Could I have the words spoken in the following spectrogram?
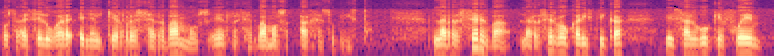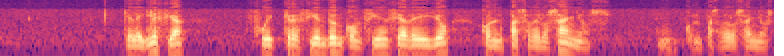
pues, a ese lugar en el que reservamos, ¿eh? reservamos a Jesucristo. La reserva, la reserva eucarística es algo que fue, que la Iglesia fue creciendo en conciencia de ello con el paso de los años, ¿eh? con el paso de los años.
